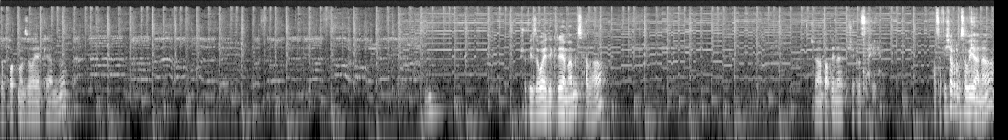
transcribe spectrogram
ظبطنا الزوايا كاملة شوفي زوايد الكريمة بنسحبها عشان تعطينا شكل صحيح. هسا في شغلة بسويها أنا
